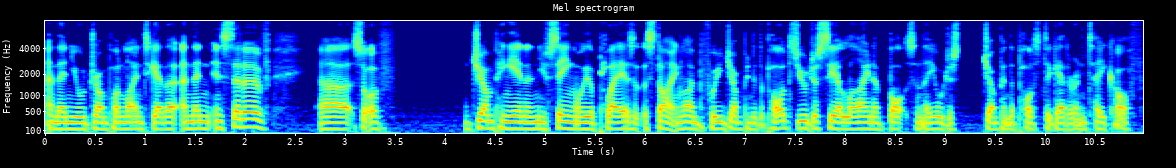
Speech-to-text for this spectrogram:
and then you'll jump online together. And then instead of uh, sort of jumping in and you're seeing all your players at the starting line before you jump into the pods, you'll just see a line of bots and they all just jump in the pods together and take off.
